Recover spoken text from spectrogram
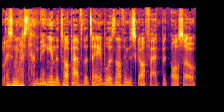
listen, West Ham being in the top half of the table is nothing to scoff at, but also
